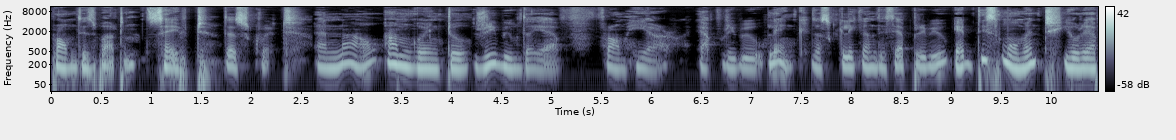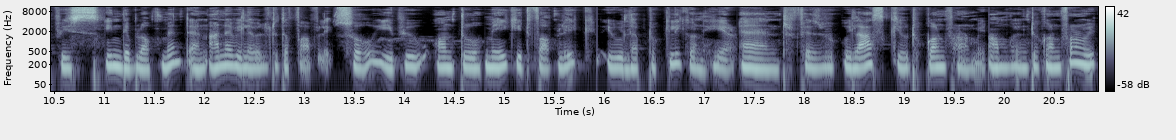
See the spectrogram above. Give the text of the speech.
from this button saved that's great and now i'm going to review the app from here. App review link. Just click on this app review. At this moment your app is in development and unavailable to the public. So if you want to make it public you will have to click on here. And facebook will ask you to confirm it. I'm going to confirm it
